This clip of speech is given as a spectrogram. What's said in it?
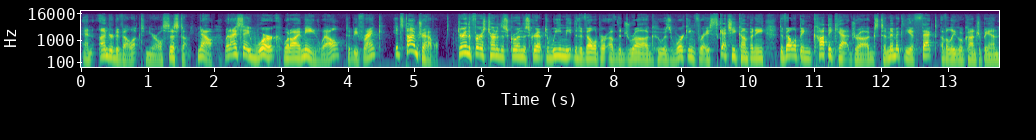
and underdeveloped neural system. Now, when I say work, what do I mean? Well, to be frank, it's time travel. During the first turn of the screw in the script, we meet the developer of the drug who is working for a sketchy company developing copycat drugs to mimic the effect of illegal contraband,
